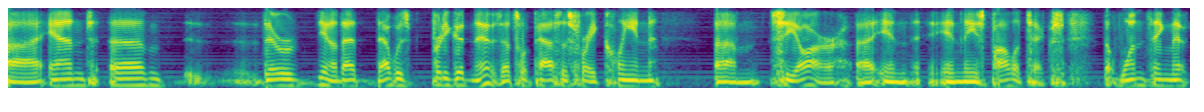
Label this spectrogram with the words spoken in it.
Uh, and um, there, you know, that that was pretty good news. That's what passes for a clean um, CR uh, in in these politics. The one thing that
